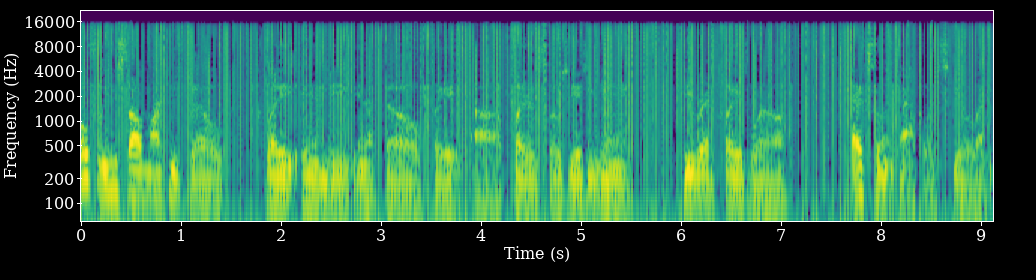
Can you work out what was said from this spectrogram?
hopefully you saw Markquese Bell play in the NFL play, uh, Players Association game. He read plays well. Excellent tackling skill. Like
